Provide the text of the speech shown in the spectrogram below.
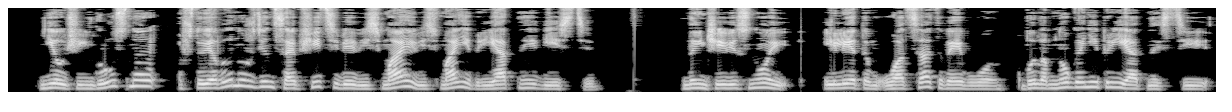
— «мне очень грустно, что я вынужден сообщить тебе весьма и весьма неприятные вести. Нынче весной и летом у отца твоего было много неприятностей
